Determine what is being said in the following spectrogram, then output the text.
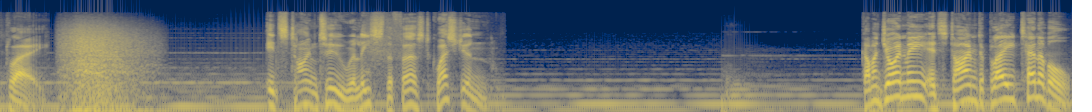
play. It's time to release the first question. Come and join me. It's time to play Tenable.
